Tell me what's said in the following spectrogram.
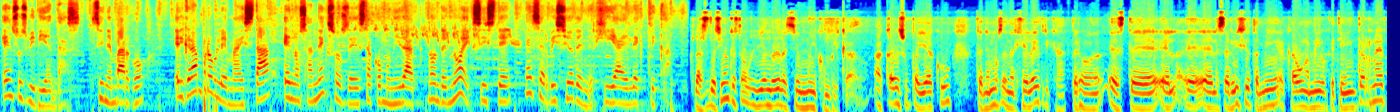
en sus viviendas. Sin embargo, el gran problema está en los anexos de esta comunidad, donde no existe el servicio de energía eléctrica. La situación que estamos viviendo es una situación muy complicada. Acá en Supayacu tenemos energía eléctrica, pero este, el, el, servicio también, acá un amigo que tiene internet,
